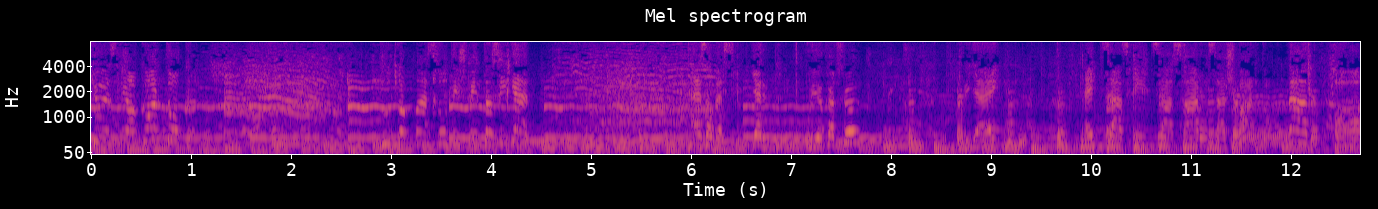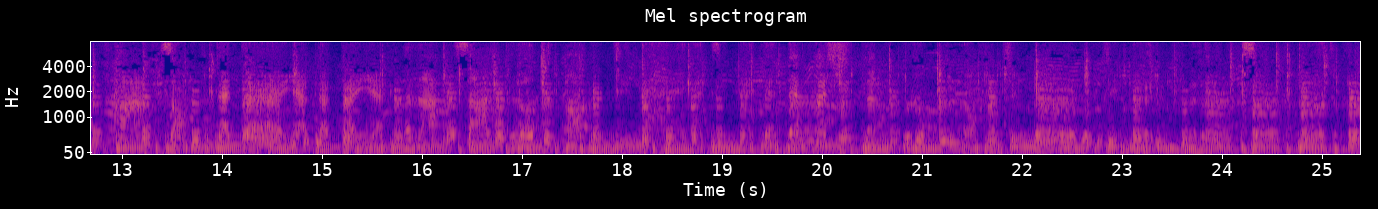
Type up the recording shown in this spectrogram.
Győzni akartok? Tudtok más szót is, mint az igen? Ez a veszély. Gyerünk, újakat föl. Figyelj! 100, 200, 300 Spárta. Nád a polca teteje, teteje, rászállod a cimere, cimere, teheslen róla, cimere, cimere, rászállod a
